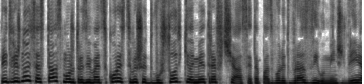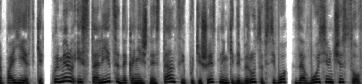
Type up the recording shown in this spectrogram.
Передвижной состав сможет развивать скорость свыше 200 км в час. Это позволит в разы уменьшить время поездки. К примеру, из столицы до конечной станции путешественники доберутся всего за 8 часов.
